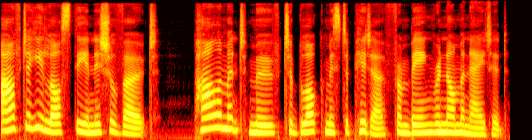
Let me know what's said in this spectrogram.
After he lost the initial vote, Parliament moved to block Mr. Pita from being renominated.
